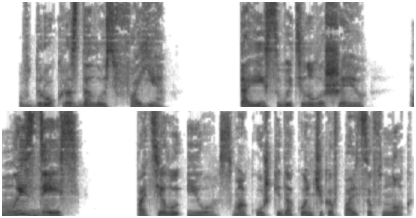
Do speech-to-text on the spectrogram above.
— вдруг раздалось в фойе. Таис вытянула шею. «Мы здесь!» По телу Ио, с макушки до кончиков пальцев ног,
